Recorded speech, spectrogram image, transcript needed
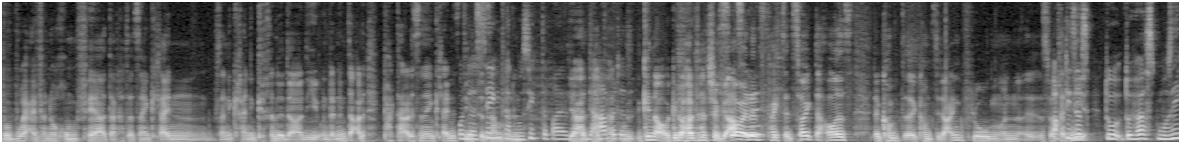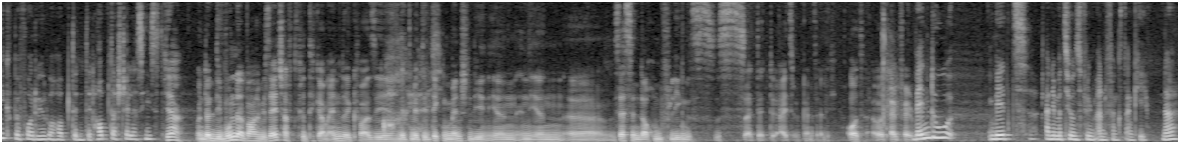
Wo, wo er einfach nur rumfährt, dann hat er seinen kleinen, seine kleine Grille da, die, und dann nimmt er alle, packt er alles in ein kleines Und Ding er zusammen. singt, hat und- Musik dabei, ja, hat, der hat, hat, genau, genau, hat, hat schön gearbeitet, packt sein Zeug da aus, dann kommt, äh, kommt sie da angeflogen und äh, es wird Auch halt dieses, nie, du, du hörst Musik, bevor du überhaupt den, den Hauptdarsteller siehst. Ja, und dann die wunderbare Gesellschaftskritik am Ende quasi mit, mit den dicken Menschen, die in ihren, in ihren äh, Sesseln da rumfliegen. Das ist, also ganz ehrlich, all, all time favorite. Wenn du mit Animationsfilmen anfängst, Anki, ne?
